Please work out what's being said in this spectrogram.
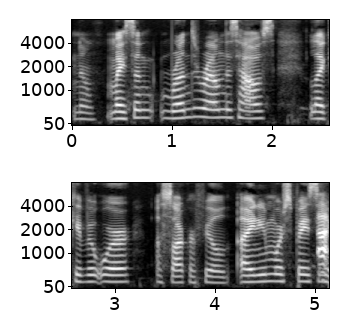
no. My son runs around this house like if it were a soccer field. I need more space. I.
